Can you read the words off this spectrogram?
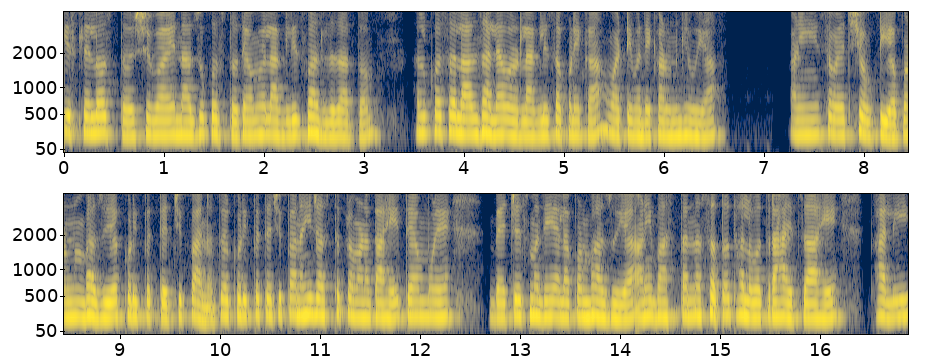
किसलेलं असतं शिवाय नाजूक असतं त्यामुळे लागलीच भाजलं जातं. हलकंसं लाल झाल्यावर लागलीच आपण एका वाटीमध्ये काढून घेऊया. आणि सगळ्यात शेवटी आपण भाजूया कढीपत्त्याची पानं. तर कढीपत्त्याची पानंही जास्त प्रमाणात आहे त्यामुळे बॅचेसमध्ये याला आपण भाजूया. आणि भाजताना सतत हलवत राहायचं आहे. खाली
